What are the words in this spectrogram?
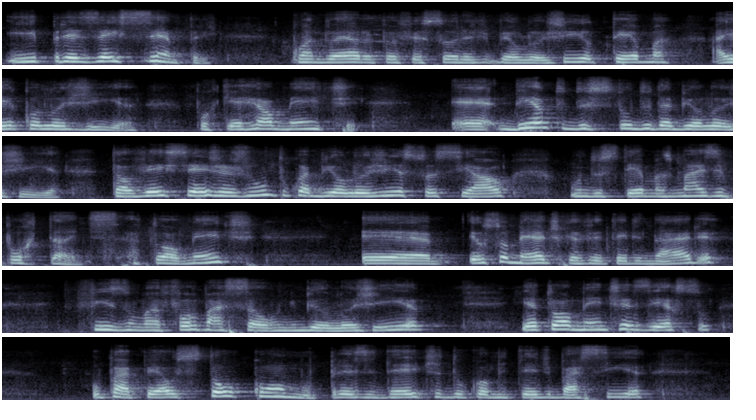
e prezei sempre, quando era professora de biologia, o tema a ecologia, porque realmente é, dentro do estudo da biologia, talvez seja junto com a biologia social um dos temas mais importantes. Atualmente, é, eu sou médica veterinária, fiz uma formação em biologia e atualmente exerço o papel, estou como presidente do Comitê de Bacia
